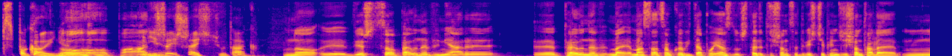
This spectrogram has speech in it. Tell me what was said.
spokojnie. O, panie. Bliżej 6, tak? No, y, wiesz co, pełne wymiary y, pełne, masa całkowita pojazdu 4250, ale, mm,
